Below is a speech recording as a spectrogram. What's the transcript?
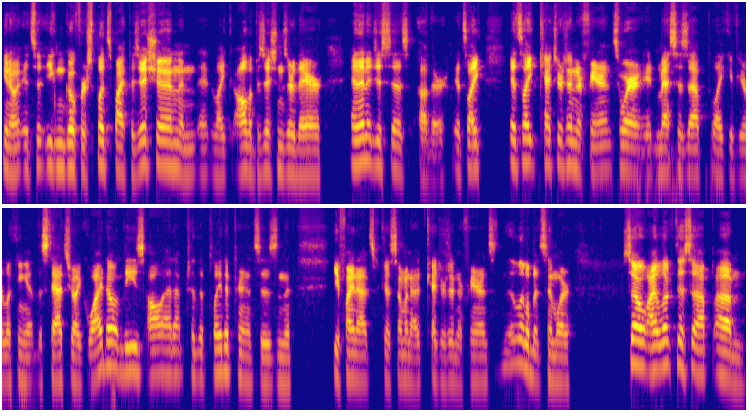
you know, it's a, you can go for splits by position and it, like all the positions are there and then it just says other. It's like it's like catcher's interference where it messes up like if you're looking at the stats you're like why don't these all add up to the plate appearances and then you find out it's because someone had catcher's interference. A little bit similar. So I looked this up um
